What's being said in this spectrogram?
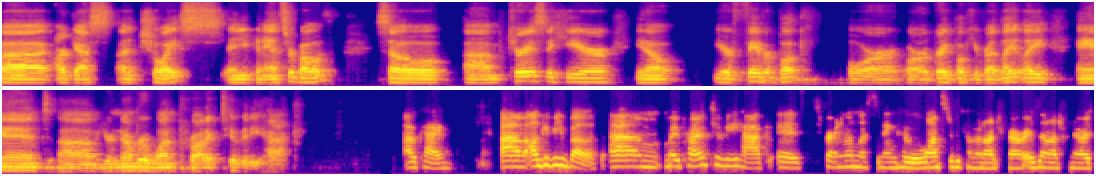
uh, our guests a choice, and you can answer both. So, I'm curious to hear, you know, your favorite book or or a great book you've read lately, and um, your number one productivity hack. Okay, um, I'll give you both. Um, my productivity hack is for anyone listening who wants to become an entrepreneur, is an entrepreneur,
